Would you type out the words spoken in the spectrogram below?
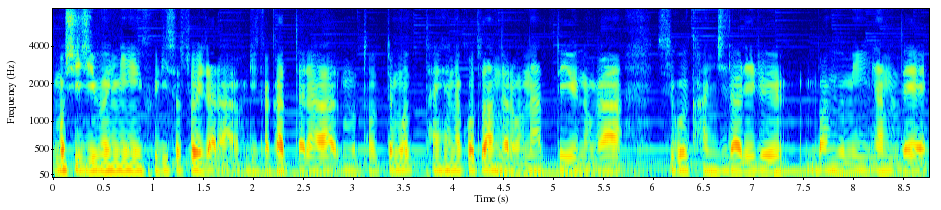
もし自分に降り注いだら降りかかったらもうとっても大変なことなんだろうなっていうのがすごい感じられる番組なので、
